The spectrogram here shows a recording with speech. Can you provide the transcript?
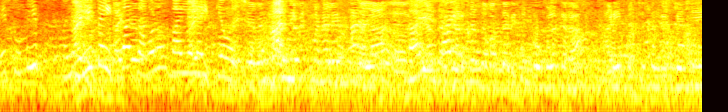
हे तुम्ही म्हणजे मी तर इतकं जवळून पाहिलेलं आहे इतके वर्ष. म्हणाले सरकारच्या जबाबदारीतून मोकळं करा आणि पक्ष संघटनेची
